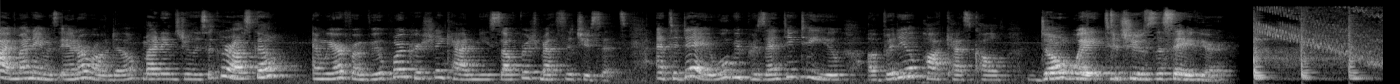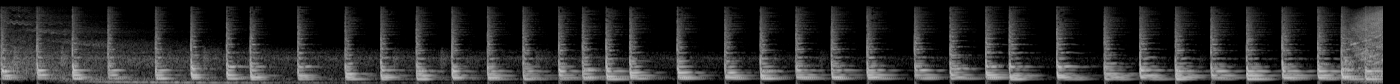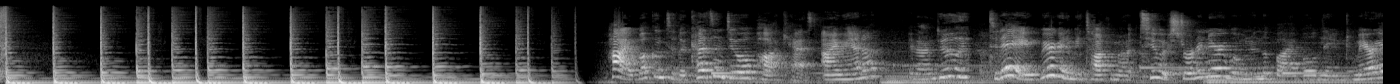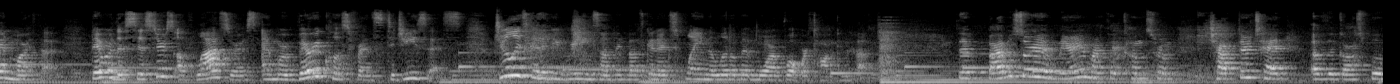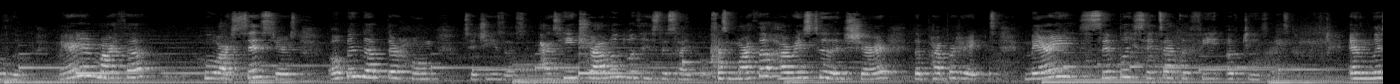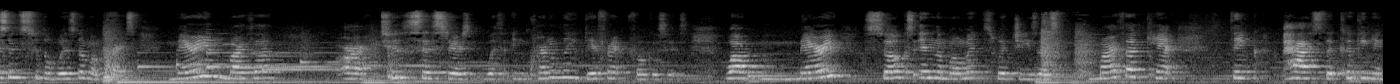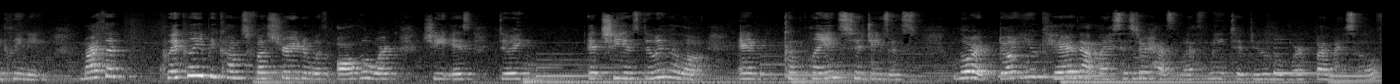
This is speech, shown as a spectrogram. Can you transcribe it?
Hi, my name is Anna Rondeau. My name is Julissa Carrasco. And we are from Viewpoint Christian Academy, Southbridge, Massachusetts. And today we'll be presenting to you a video podcast called Don't Wait to Choose the Savior. Cousin Duo podcast. I'm Anna. And I'm Julie. Today, we're going to be talking about two extraordinary women in the Bible named Mary and Martha. They were the sisters of Lazarus and were very close friends to Jesus. Julie's going to be reading something that's going to explain a little bit more of what we're talking about. The Bible story of Mary and Martha comes from chapter 10 of the Gospel of Luke. Mary and Martha, who are sisters, opened up their home to Jesus as he traveled with his disciples. As Martha hurries to ensure the preparations, Mary simply sits at the feet of Jesus and listens to the wisdom of Christ. Mary and Martha are two sisters with incredibly different focuses. While Mary soaks in the moments with Jesus, Martha can't think past the cooking and cleaning. Martha quickly becomes frustrated with all the work she is doing it she is doing alone and complains to Jesus, Lord, don't you care that my sister has left me to do the work by myself?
